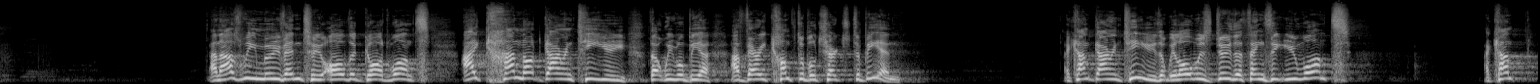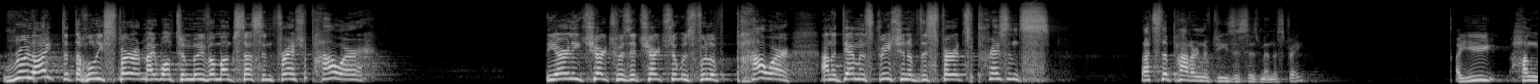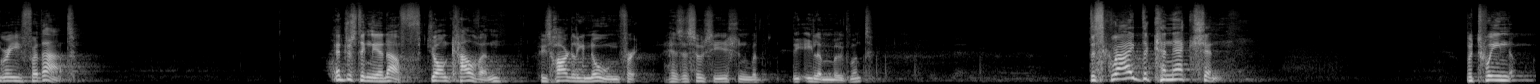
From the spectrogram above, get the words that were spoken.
And as we move into all that God wants, I cannot guarantee you that we will be a, a very comfortable church to be in. I can't guarantee you that we'll always do the things that you want. I can't rule out that the Holy Spirit might want to move amongst us in fresh power. The early church was a church that was full of power and a demonstration of the Spirit's presence. That's the pattern of Jesus' ministry. Are you hungry for that? Interestingly enough, John Calvin, who's hardly known for his association with the Elim movement, described the connection between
